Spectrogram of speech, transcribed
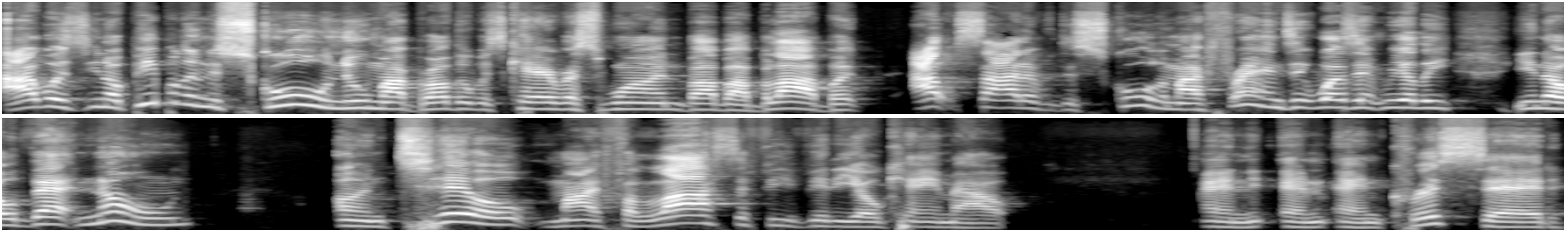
I was, you know, people in the school knew my brother was KRS One, blah blah blah. But outside of the school and my friends, it wasn't really, you know, that known until my philosophy video came out, and and and Chris said,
